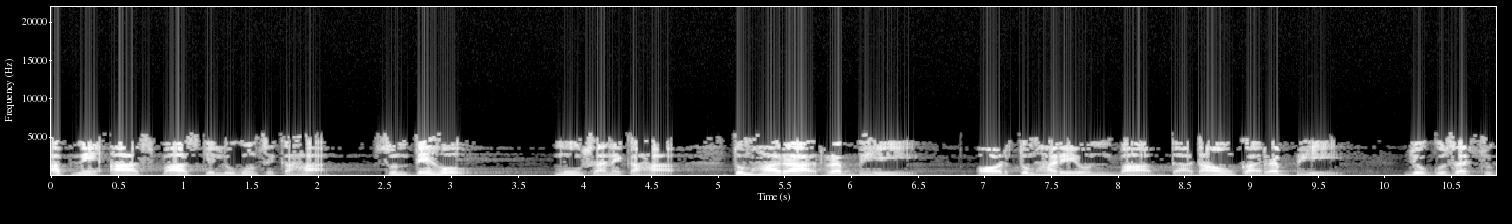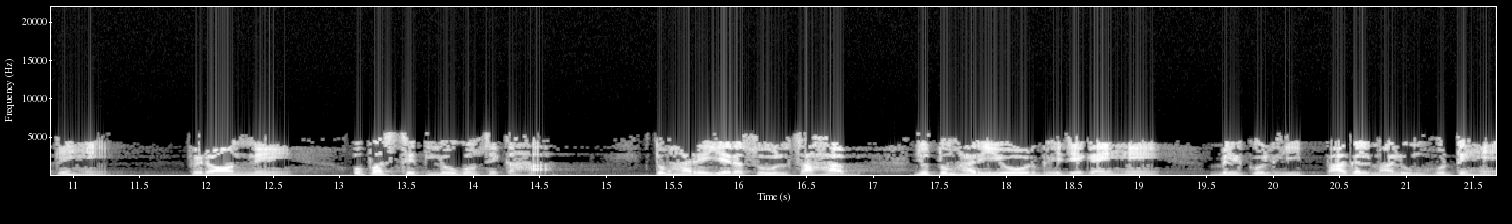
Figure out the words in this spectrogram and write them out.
अपने आसपास के लोगों से कहा, सुनते हो? मूसा ने कहा, तुम्हारा रब भी और तुम्हारे उन बाप दादाओं का रब भी जो गुजर चुके हैं। फिर ने उपस्थित लोगों से कहा, तुम्हारे ये रसूल साहब जो तुम्हारी ओर भेजे गए हैं, बिल्कुल ही पागल मालूम होते हैं।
